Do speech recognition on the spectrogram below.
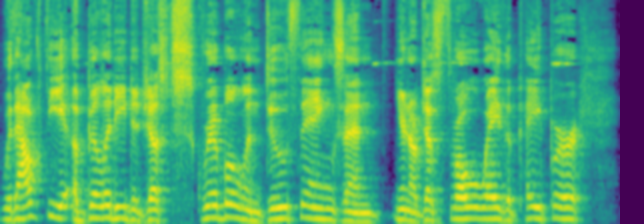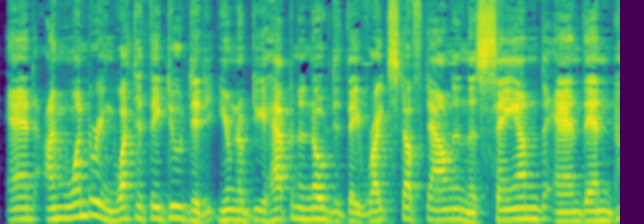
without the ability to just scribble and do things and, you know, just throw away the paper. And I'm wondering, what did they do? Did you know? Do you happen to know? Did they write stuff down in the sand and then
